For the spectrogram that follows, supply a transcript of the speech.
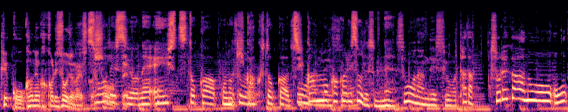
結構お金かかりそうじゃないですかそうですよね。演出とかこの企画とか時間もかかりそうですよね。そうなんですよ。ただそれがあのお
